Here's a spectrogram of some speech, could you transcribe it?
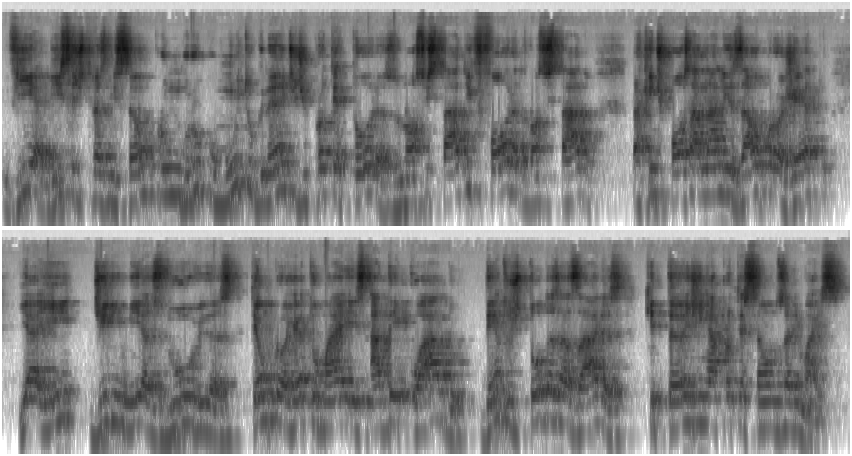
via lista de transmissão para um grupo muito grande de protetoras do nosso estado e fora do nosso estado, para que a gente possa analisar o projeto e aí dirimir as dúvidas, ter um projeto mais adequado dentro de todas as áreas que tangem a proteção dos animais.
